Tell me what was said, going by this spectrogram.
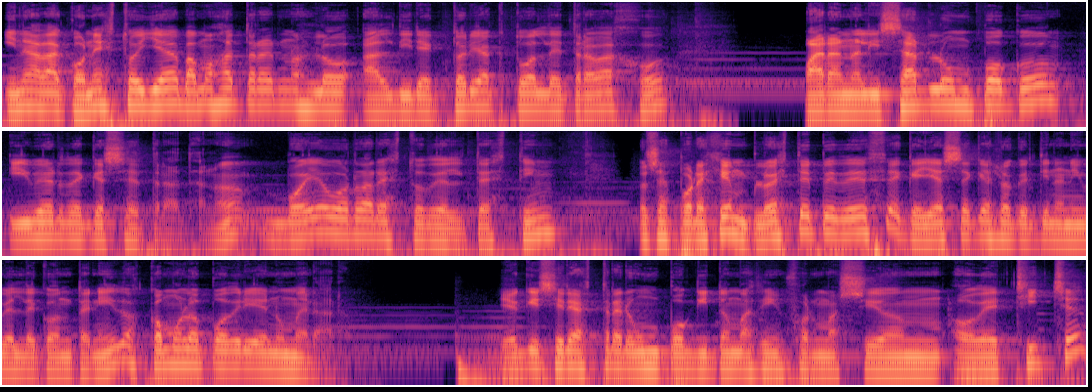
Y nada, con esto ya vamos a traérnoslo al directorio actual de trabajo para analizarlo un poco y ver de qué se trata, ¿no? Voy a borrar esto del testing. Entonces, por ejemplo, este PDF, que ya sé qué es lo que tiene a nivel de contenidos, ¿cómo lo podría enumerar? Yo quisiera extraer un poquito más de información o de chicha.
